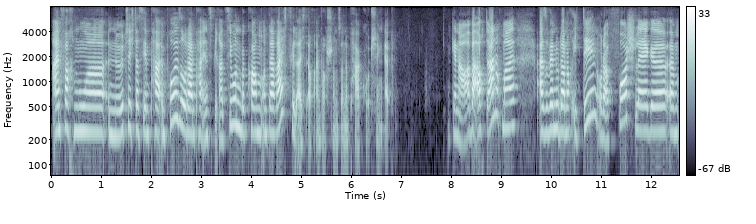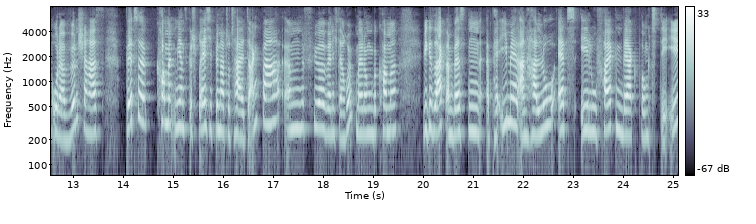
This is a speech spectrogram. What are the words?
einfach nur nötig, dass sie ein paar Impulse oder ein paar Inspirationen bekommen und da reicht vielleicht auch einfach schon so eine Paar-Coaching-App. Genau, aber auch da nochmal, also wenn du da noch Ideen oder Vorschläge ähm, oder Wünsche hast, bitte komm mit mir ins Gespräch. Ich bin da total dankbar ähm, für, wenn ich da Rückmeldungen bekomme. Wie gesagt, am besten per E-Mail an hallo.elufalkenberg.de.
